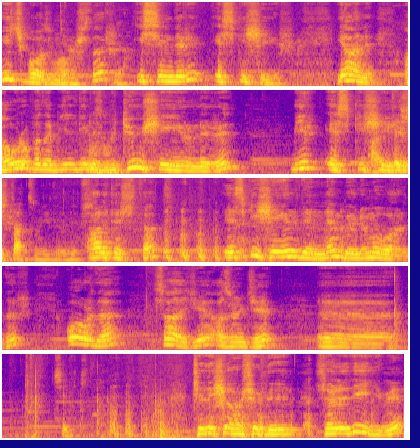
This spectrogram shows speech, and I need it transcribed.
Hiç bozmamışlar. Ya, ya. İsimleri Eskişehir. Yani Avrupa'da bildiğiniz bütün şehirlerin bir Eskişehir. Alteştat mıydı öyle bir şey? Alteştat. Eskişehir denilen bölümü vardır. Orada sadece az önce eee Çelik. Çelik Şavşa Bey'in söylediği gibi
